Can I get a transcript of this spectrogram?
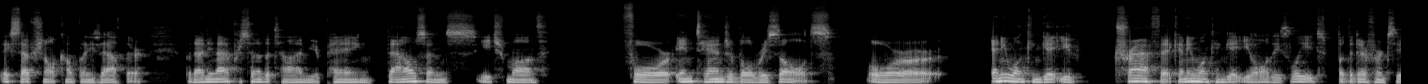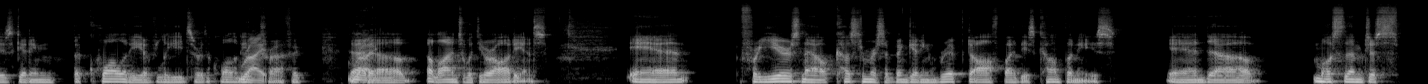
exceptional companies out there, but 99% of the time, you're paying thousands each month for intangible results, or anyone can get you traffic. Anyone can get you all these leads, but the difference is getting the quality of leads or the quality right. of traffic that right. uh, aligns with your audience. And for years now, customers have been getting ripped off by these companies, and uh, most of them just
